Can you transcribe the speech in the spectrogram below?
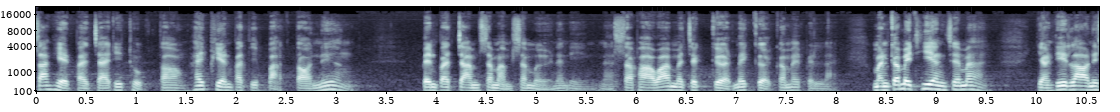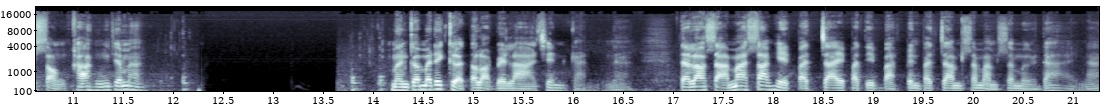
สร้างเหตุปัจจัยที่ถูกต้อง ให้เพียรปฏิบัติต่อเนื่อง เป็นประจำสม่ำเสมอนั่นเองนะสภาวะมันจะเกิดไม่เกิดก็ไม่เป็นไร มันก็ไม่เที่ยงใช่ไหมอย่างที่เล่าในสองครั้งใช่ไหมมันก็ไม่ได้เกิดตลอดเวลาเช่นกันนะแต่เราสามารถสร้างเหตุปัจจัยปฏิบัติเป็นประจำสม่ำเสมอได้นะ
